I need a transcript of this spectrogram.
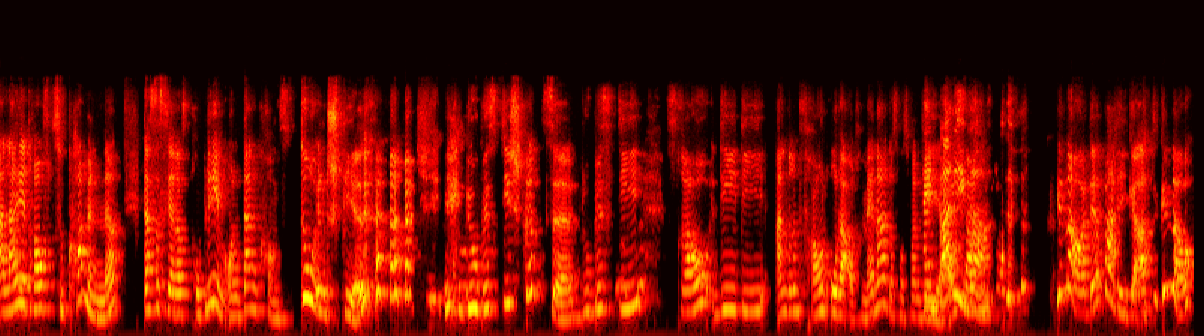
alleine drauf zu kommen, ne, das ist ja das Problem. Und dann kommst du ins Spiel. Du bist die Stütze. Du bist die Frau, die die anderen Frauen oder auch Männer, das muss man hier ein ja auch sagen. Genau, der Bodyguard, genau.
